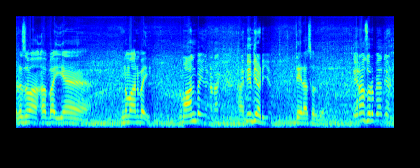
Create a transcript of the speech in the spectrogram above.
रजवान भाई हैं नुमान भाई। नुमान भाई ने खड़ा किया। हाँ। कितनी दिहाड़ी है? तेरह सौ रुपये तेरह सौ रुपया दिहाड़ी।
